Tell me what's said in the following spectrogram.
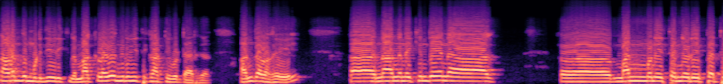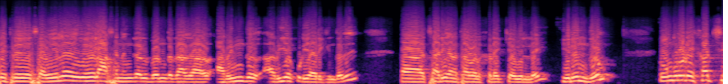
நடந்து முடிந்து இருக்கின்ற மக்கள் அதை நிரூபித்து காட்டி விட்டார்கள். அந்த வகையில் ஆஹ், நான் நினைக்கின்றேன் ஆஹ், மண்முனை தென்னுரை பற்றிய பிரதேச சபையில் ஏழு ஆசனங்கள் வென்றதாக அறிந்து அறியக்கூடிய இருக்கின்றது. சரியான தகவல் கிடைக்கவில்லை. இருந்தும் உங்களுடைய கட்சி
